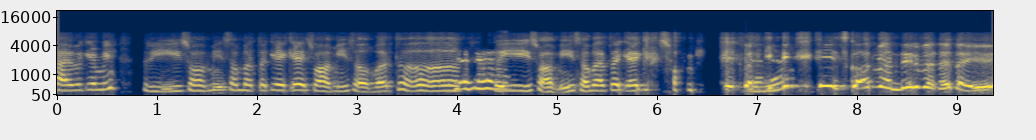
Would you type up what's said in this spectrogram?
ऐवजी मी श्री स्वामी समर्थ घे घे स्वामी समर्थ। श्री स्वामी समर्थ घे घे स्वामी। इस्कॉन मंदिरमध्ये नाही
